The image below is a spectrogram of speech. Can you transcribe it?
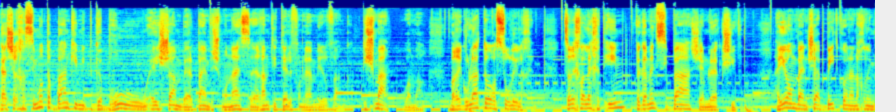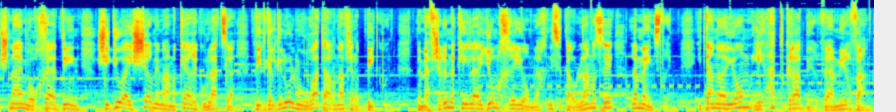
כאשר חסימות הבנקים התגברו אי שם ב-2018, הרמתי טלפון לאמיר ונג. תשמע, הוא אמר, ברגולטור אסור להילחם. צריך ללכת עם, וגם אין סיבה שהם לא יקשיבו. היום באנשי הביטקוין אנחנו עם שניים מעורכי הדין שהגיעו הישר ממעמקי הרגולציה והתגלגלו על מאורת הארנב של הביטקוין, ומאפשרים לקהילה יום אחרי יום להכניס את העולם הזה למיינסטרים. איתנו היום ליאת גרבר ואמיר ונג.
